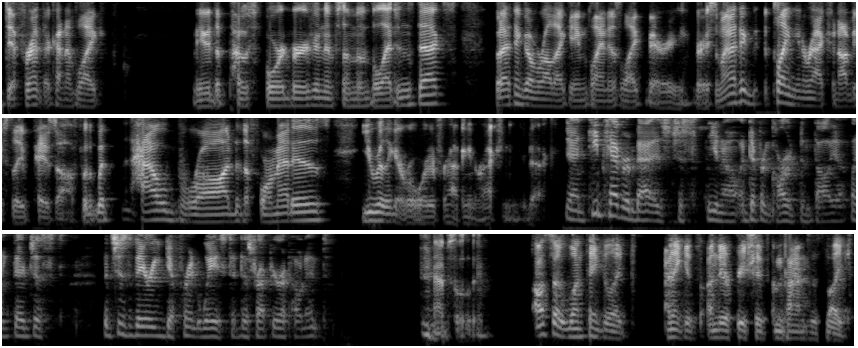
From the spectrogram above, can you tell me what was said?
different. They're kind of like maybe the post board version of some of the Legends decks. But I think overall that game plan is like very, very similar. And I think playing the interaction obviously pays off. With with how broad the format is, you really get rewarded for having interaction in your deck. Yeah, and Deep Cavern Bat is just, you know, a different card than Thalia. Like they're just it's just very different ways to disrupt your opponent. Mm-hmm. Absolutely. Also, one thing to like I think it's underappreciated sometimes is like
